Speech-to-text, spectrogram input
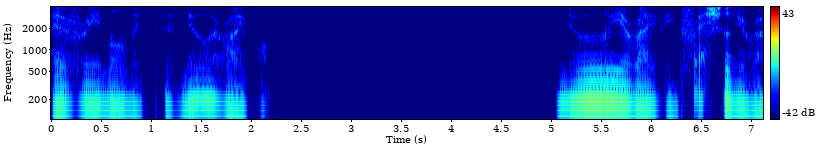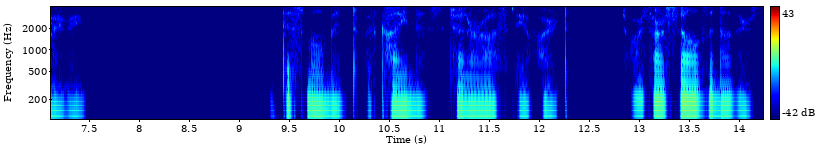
Every moment, a new arrival. Newly arriving, freshly arriving. At this moment, with kindness, generosity of heart towards ourselves and others.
